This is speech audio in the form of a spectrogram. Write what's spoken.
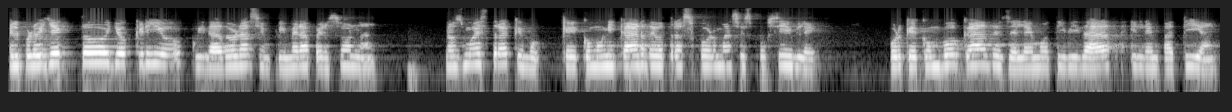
El proyecto Yo Crío, Cuidadoras en Primera Persona, nos muestra que, que comunicar de otras formas es posible, porque convoca desde la emotividad y la empatía.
